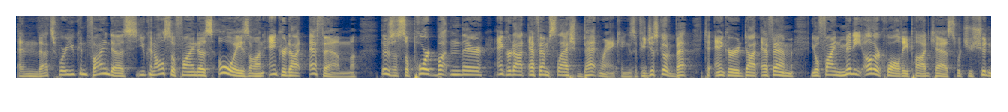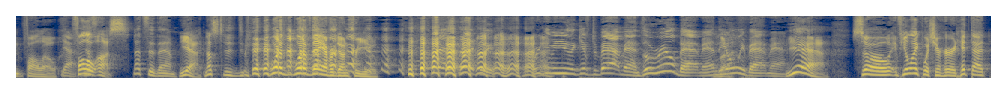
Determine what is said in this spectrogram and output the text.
And that's where you can find us. You can also find us always on anchor.fm. There's a support button there, anchor.fm slash bat rankings. If you just go to bat to anchor.fm, you'll find many other quality podcasts which you shouldn't follow. Yeah, follow that's- us. That's to them. Yeah, that's the, what have, what have they ever done for you? Exactly. We're giving you the gift of Batman, the real Batman, the only Batman. Yeah. So if you like what you heard, hit that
